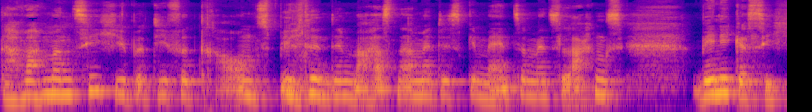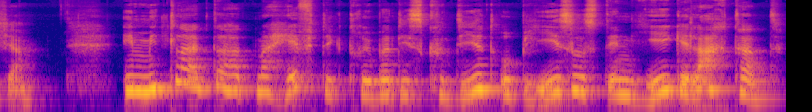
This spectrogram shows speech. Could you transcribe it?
Da war man sich über die vertrauensbildende Maßnahme des gemeinsamen Lachens weniger sicher. Im Mittelalter hat man heftig darüber diskutiert, ob Jesus denn je gelacht hat.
